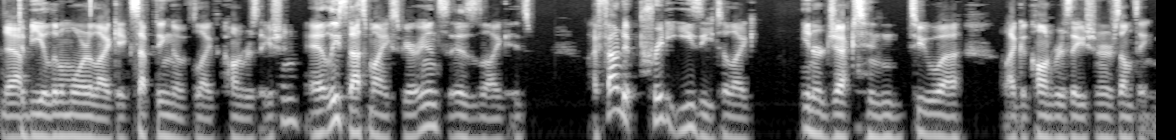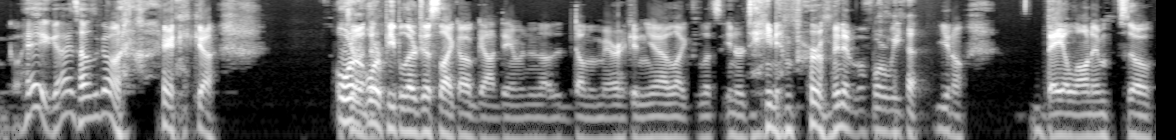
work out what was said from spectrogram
Yeah. to be a little more like accepting of like the conversation. At least that's my experience is like it's I found it pretty easy to like interject into uh like a conversation or something and go, "Hey guys, how's it going?" like uh, or or people are just like, "Oh god damn it, another dumb American." Yeah, like let's entertain him for a minute before we, Yeah. you know, bail on him. So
